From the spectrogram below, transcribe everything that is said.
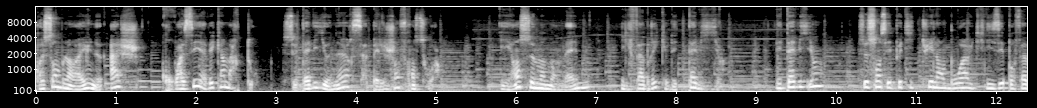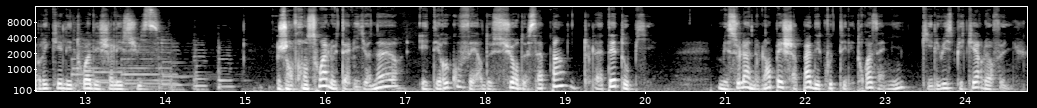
ressemblant à une hache croisée avec un marteau. Ce tavillonneur s'appelle Jean-François. Et en ce moment même, il fabrique des tavillons. Les tavillons, ce sont ces petites tuiles en bois utilisées pour fabriquer les toits des chalets suisses. Jean-François le tavillonneur était recouvert de sueur de sapin de la tête aux pieds. Mais cela ne l'empêcha pas d'écouter les trois amis qui lui expliquèrent leur venue.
